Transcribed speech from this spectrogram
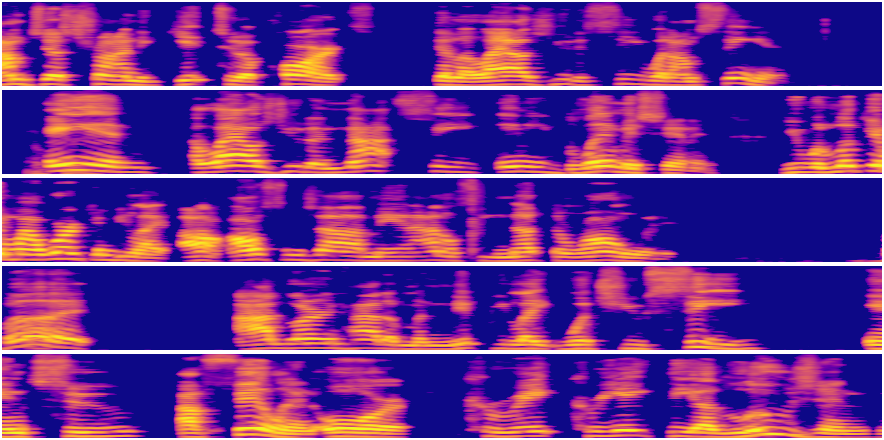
I'm just trying to get to the parts that allows you to see what I'm seeing. Okay. And allows you to not see any blemish in it. You would look at my work and be like, oh, awesome job, man. I don't see nothing wrong with it. But I learned how to manipulate what you see into a feeling or create create the illusion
